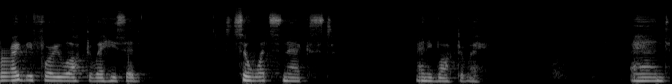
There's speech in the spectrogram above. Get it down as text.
right before he walked away, he said, "So what's next?" And he walked away. And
